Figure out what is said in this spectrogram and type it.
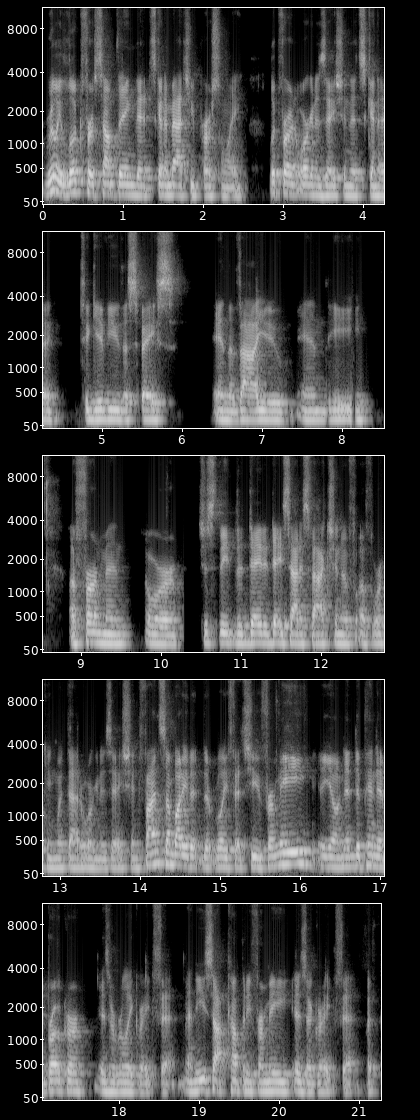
Really look for something that's going to match you personally. Look for an organization that's going to to give you the space and the value and the affirmation or just the the day-to-day satisfaction of, of working with that organization. Find somebody that, that really fits you. For me you know an independent broker is a really great fit. An esop company for me is a great fit. But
